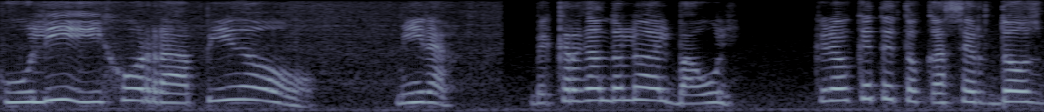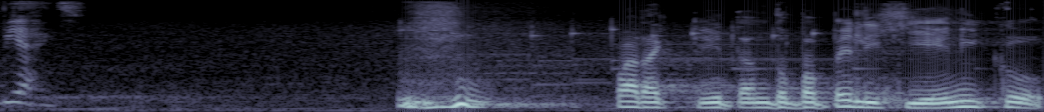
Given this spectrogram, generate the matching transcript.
Juli, hijo, rápido. Mira, ve cargándolo del baúl. Creo que te toca hacer dos viajes. ¿Para qué tanto papel higiénico?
